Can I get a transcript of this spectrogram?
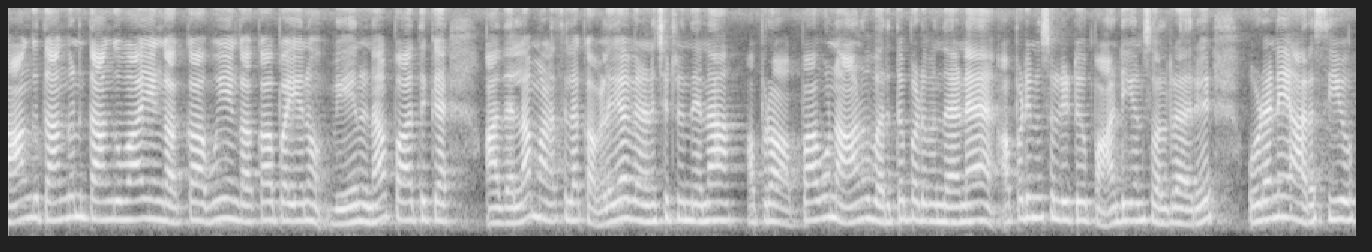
தாங்கு தாங்குன்னு தாங்குவா எங்கள் அக்காவும் எங்கள் அக்கா பையனும். வேணும்னா பார்த்துக்க அதெல்லாம் மனசில் கவலையாக நினச்சிட்டு இருந்தேனா அப்புறம் அப்பாவும் நானும் வருத்தப்படுவேன் தானே அப்படின்னு சொல்லிட்டு பாண்டியன் சொல்கிறாரு உடனே அரசியும்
